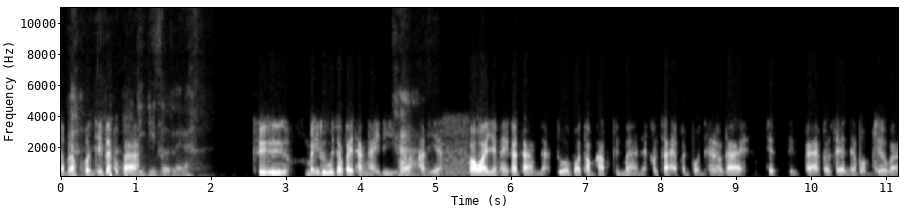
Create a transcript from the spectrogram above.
สำหรับคนที่แบบว่าดีที่สุดเลยนะคือไม่รู้จะไปทางไหนดีก็อันนี้เพราะว่ายังไงก็ตามเนี่ยตัว bottom up ขึ้นมาเนี่ยเขาจ่ายปันผลให้เราได้เจ็ดถึงแปดเปอร์เซ็นต์เนี่ยผมเชื่อว่า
